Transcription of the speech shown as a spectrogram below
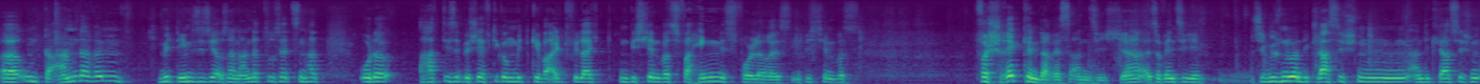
äh, unter anderem, mit dem sie sich auseinanderzusetzen hat? Oder hat diese Beschäftigung mit Gewalt vielleicht ein bisschen was Verhängnisvolleres, ein bisschen was Verschreckenderes an sich? Ja? Also wenn Sie Sie müssen nur an die, klassischen, an die klassischen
